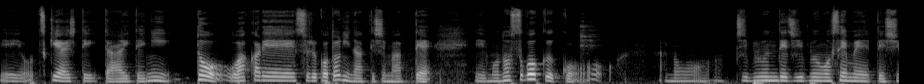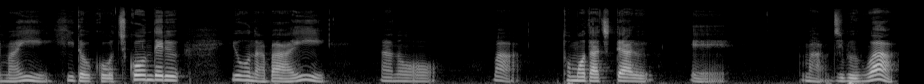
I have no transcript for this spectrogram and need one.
えー、お付き合いしていた相手に、とお別れすることになってしまって、えー、ものすごくこう、あの、自分で自分を責めてしまい、ひどく落ち込んでるような場合、あの、まあ、友達である、えー、まあ、自分は、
